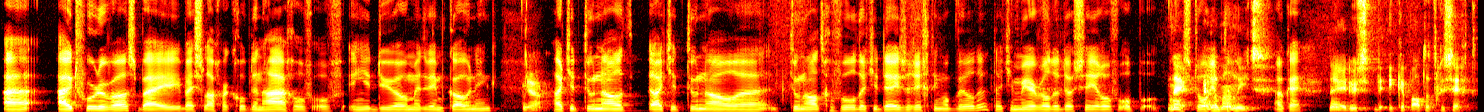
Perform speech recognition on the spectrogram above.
eh, uitvoerder was bij, bij Slagwerkgroep Den Haag of, of in je duo met Wim Koning, Ja. had je toen al, het- had je toen al, eh, toen al het gevoel dat je deze richting op wilde? Dat je meer wilde doseren of op Nee, consortium helemaal niet. Oké, Nee, dus ik heb altijd gezegd,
